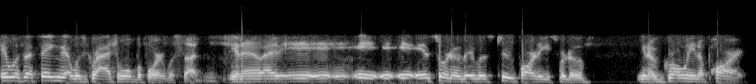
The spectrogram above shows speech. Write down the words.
it was a thing that was gradual before it was sudden. You know, it, it, sort of it was two parties sort of you know growing apart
